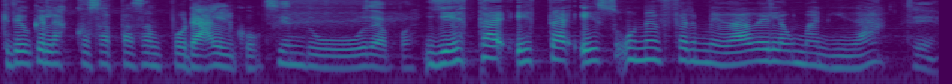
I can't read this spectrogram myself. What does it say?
creo que las cosas pasan por algo. Sin duda, pues. Y esta, esta es una enfermedad de la humanidad. Sí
